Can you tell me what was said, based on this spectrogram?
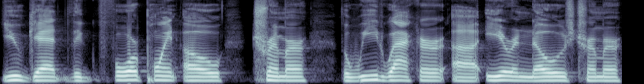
You get the 4.0 trimmer, the Weed Whacker uh, ear and nose trimmer,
